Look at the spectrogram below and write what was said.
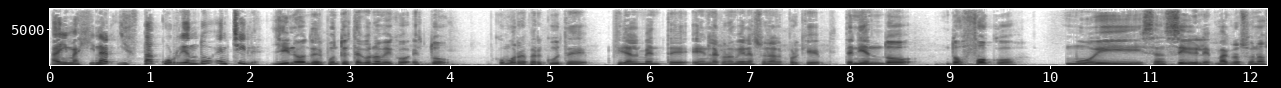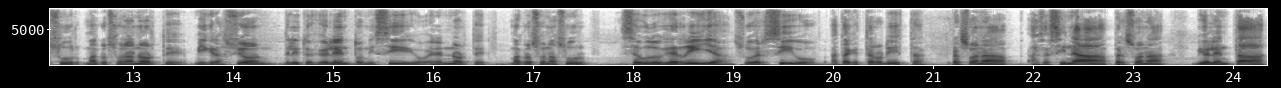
a imaginar y está ocurriendo en Chile. Gino, desde el punto de vista económico, ¿esto cómo repercute finalmente en la economía nacional? Porque teniendo dos focos muy sensibles, macrozona sur, macrozona norte, migración, delitos violentos, homicidio en el norte, macrozona sur, pseudo guerrilla, subversivo, ataques terroristas, personas asesinadas, personas violentadas,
